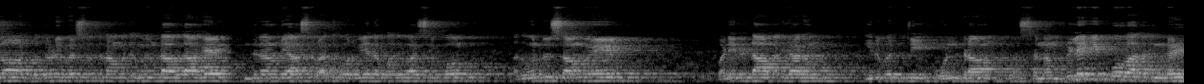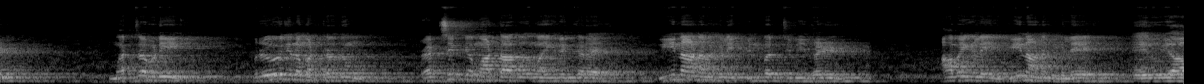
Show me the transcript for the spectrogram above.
the பரிசுத்த நாமத்துக்கு உண்டாவதாக. இந்த நாளுடைய ஆசீர்வாதத்துக்கு ஒரு வேத பகுதி வாசிப்போம். அது ஒன்று சாமுவேல் பனிரெண்டாம் அதிகாரம் இருபத்தி ஒன்றாம் வசனம். விலகி போகாதிருங்கள். மற்றபடி பிரயோஜனமற்றதும் ரட்சிக்க மாட்டாததுமாய் இருக்கிற வீணானவைகளை பின்பற்றுவீர்கள். அவைகளை வீணானவைகளே. ஏலுயா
